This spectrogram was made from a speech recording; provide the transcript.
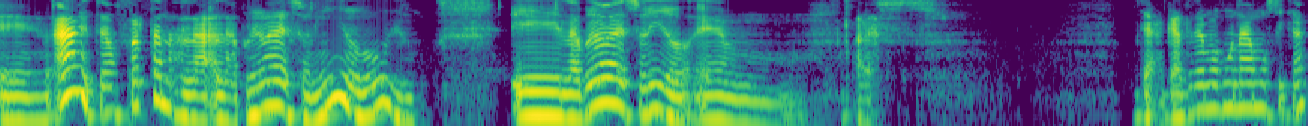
Eh, ah, y te falta la, la, prueba de sonido. Eh, la prueba de sonido. Em, a ver. Ya, acá tenemos una música.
